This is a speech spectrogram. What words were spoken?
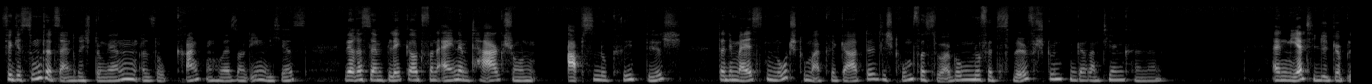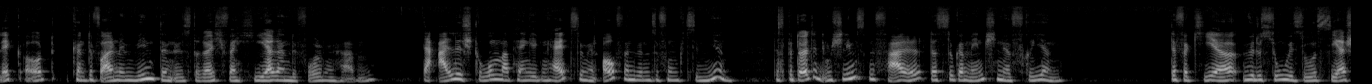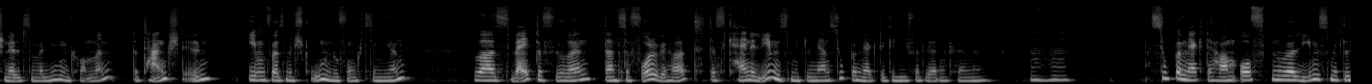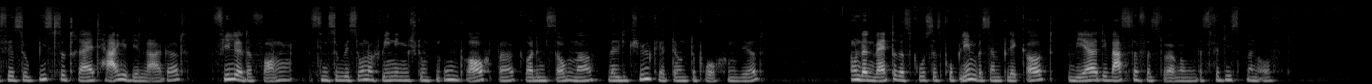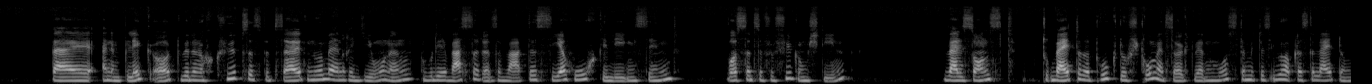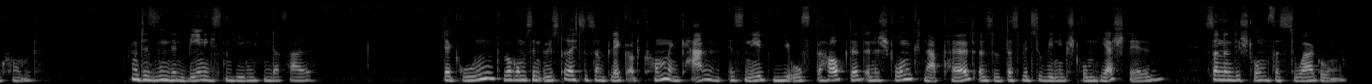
Für Gesundheitseinrichtungen, also Krankenhäuser und ähnliches, wäre so ein Blackout von einem Tag schon absolut kritisch, da die meisten Notstromaggregate die Stromversorgung nur für zwölf Stunden garantieren können. Ein mehrtägiger Blackout könnte vor allem im Winter in Österreich verheerende Folgen haben da alle stromabhängigen Heizungen aufhören würden zu funktionieren. Das bedeutet im schlimmsten Fall, dass sogar Menschen erfrieren. Der Verkehr würde sowieso sehr schnell zum Erliegen kommen, der Tankstellen, ebenfalls mit Strom nur funktionieren, was weiterführend dann zur Folge hat, dass keine Lebensmittel mehr an Supermärkte geliefert werden können. Mhm. Supermärkte haben oft nur Lebensmittel für so bis zu drei Tage gelagert Viele davon sind sowieso nach wenigen Stunden unbrauchbar, gerade im Sommer, weil die Kühlkette unterbrochen wird. Und ein weiteres großes Problem bei einem Blackout wäre die Wasserversorgung. Das vergisst man oft. Bei einem Blackout würde nach kürzester Zeit nur mehr in Regionen, wo die Wasserreservate sehr hoch gelegen sind, Wasser zur Verfügung stehen, weil sonst weiterer Druck durch Strom erzeugt werden muss, damit das überhaupt aus der Leitung kommt. Und das ist in den wenigsten Gegenden der Fall. Der Grund, warum es in Österreich zu so einem Blackout kommen kann, ist nicht, wie oft behauptet, eine Stromknappheit, also dass wir zu wenig Strom herstellen, sondern die Stromversorgung.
